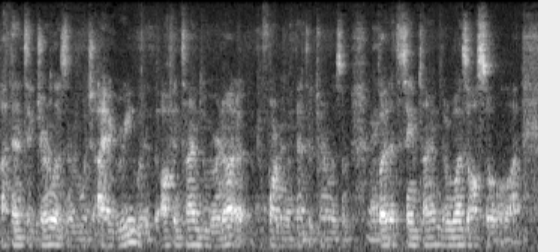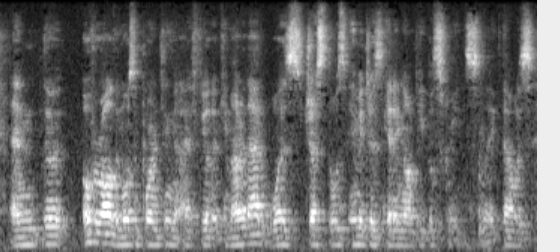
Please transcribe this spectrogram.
authentic journalism, which I agree with. Oftentimes we were not uh, performing authentic journalism, right. but at the same time there was also a lot. And the overall, the most important thing that I feel that came out of that was just those images getting on people's screens. Like that was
